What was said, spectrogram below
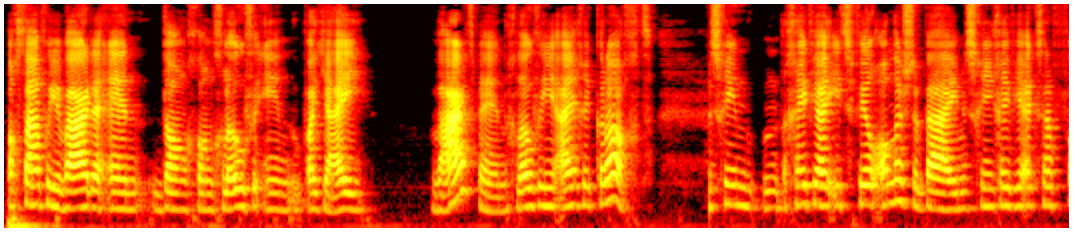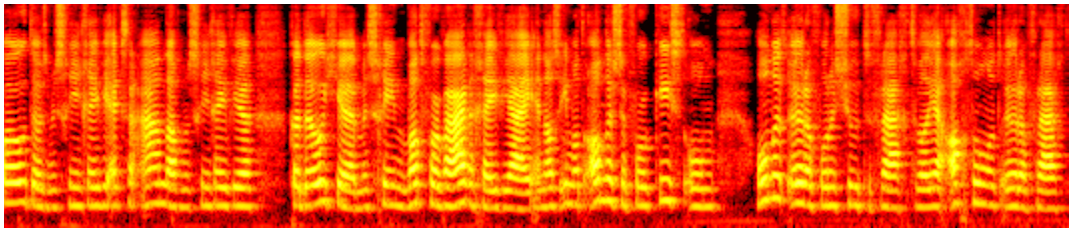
mag staan voor je waarde en dan gewoon geloven in wat jij waard bent. Geloof in je eigen kracht. Misschien geef jij iets veel anders erbij. Misschien geef je extra foto's. Misschien geef je extra aandacht. Misschien geef je cadeautje. Misschien wat voor waarde geef jij. En als iemand anders ervoor kiest om 100 euro voor een shoot te vragen. Terwijl jij 800 euro vraagt.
